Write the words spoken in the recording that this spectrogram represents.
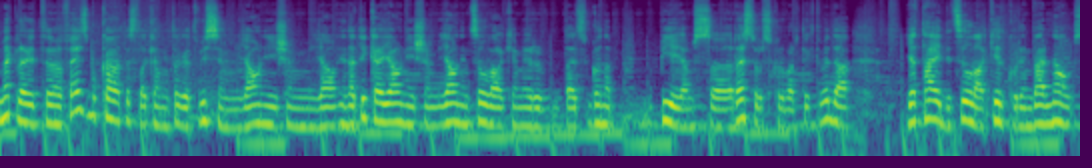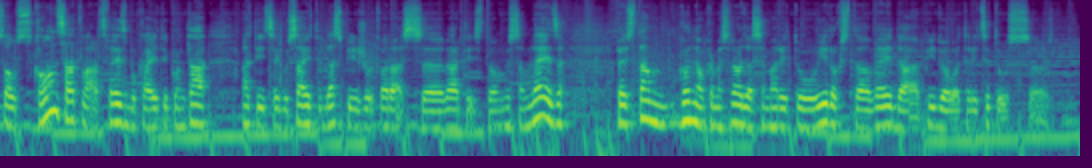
Meklējiet uh, Facebookā, tas laikam tagad visiem jauniešiem, jaun, ne tikai jauniešiem, jauniem cilvēkiem ir tāds gana pieejams resurs, kur var tikt vidā ja tādi cilvēki ir, kuriem vēl nav savs konts atvērts Facebook, ja tik un tā attiecīgu saiti daspīžot, varēs eh, vērtīs to visam līdzi. Pēc tam gan jau, ka mēs raudzēsim arī to ierakstā veidā, pīdovot arī citus eh,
